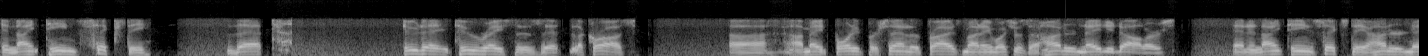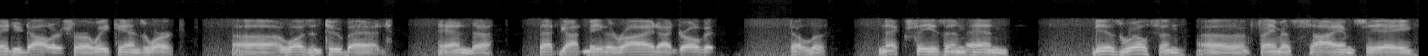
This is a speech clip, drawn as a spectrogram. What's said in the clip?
in 1960, that two day two races at La Crosse. Uh, I made 40 percent of the prize money, which was 180 dollars. And in 1960, 180 dollars for a weekend's work uh, wasn't too bad, and uh, that got me the ride. I drove it till the next season, and Diz Wilson, a famous IMCA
